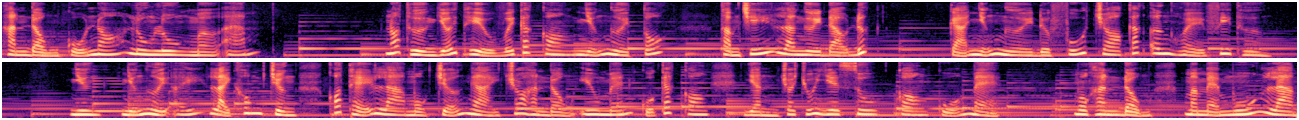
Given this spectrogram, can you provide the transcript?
hành động của nó luôn luôn mờ ám nó thường giới thiệu với các con những người tốt thậm chí là người đạo đức cả những người được phú cho các ân huệ phi thường nhưng những người ấy lại không chừng có thể là một trở ngại cho hành động yêu mến của các con dành cho Chúa Giêsu, con của mẹ. Một hành động mà mẹ muốn làm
